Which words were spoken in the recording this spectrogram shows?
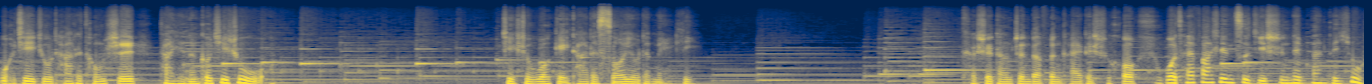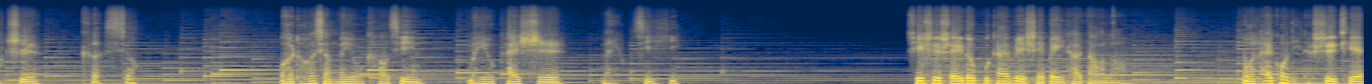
我记住他的同时，他也能够记住我，记住我给他的所有的美丽。可是，当真的分开的时候，我才发现自己是那般的幼稚、可笑。我多想没有靠近，没有开始，没有记忆。其实，谁都不该为谁背他到老。我来过你的世界，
